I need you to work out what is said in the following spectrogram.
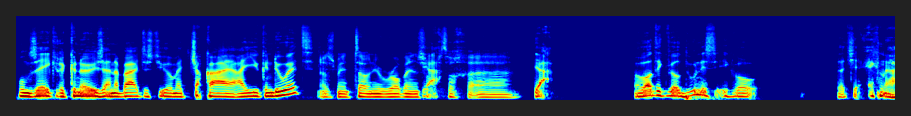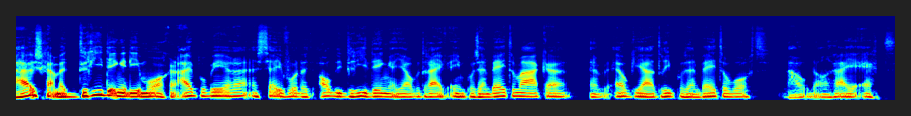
onzekere kneuzen en naar buiten sturen met chaka, you can do it. Dat is meer Tony Robbins-achtig. Ja. ja, maar wat ik wil doen is, ik wil dat je echt naar huis gaat met drie dingen die je morgen kan uitproberen. En stel je voor dat al die drie dingen jouw bedrijf 1% beter maken. En elk jaar 3% beter wordt. Nou, dan ga je echt,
